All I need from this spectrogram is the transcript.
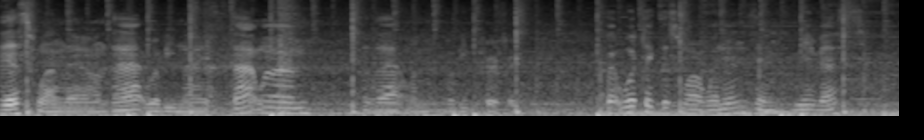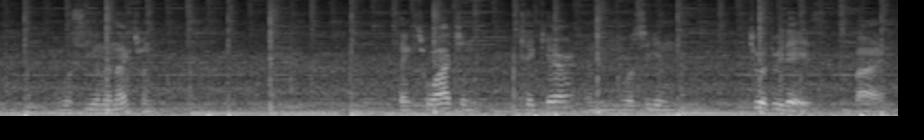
this one though. That would be nice. That one, that one would be perfect. But we'll take the small winnings and reinvest. And we'll see you in the next one. Thanks for watching. Take care, and we'll see you in two or three days. Bye.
